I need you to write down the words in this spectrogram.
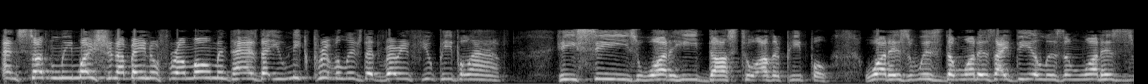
And suddenly Moshe Rabbeinu for a moment has that unique privilege that very few people have. He sees what he does to other people, what his wisdom, what his idealism, what his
